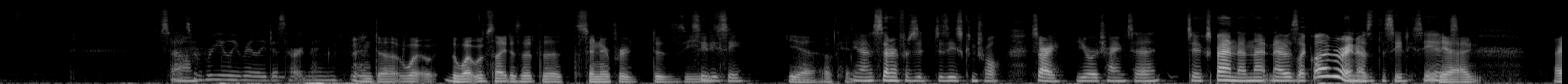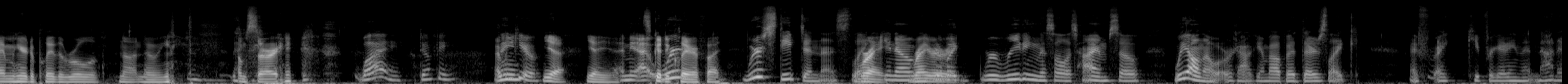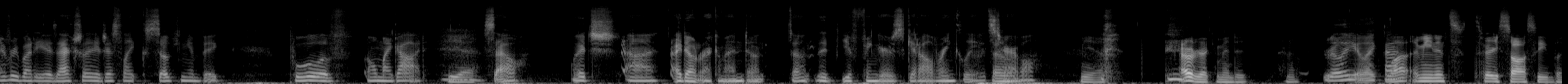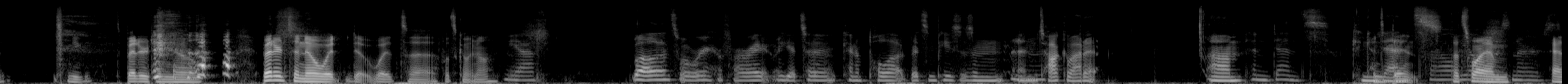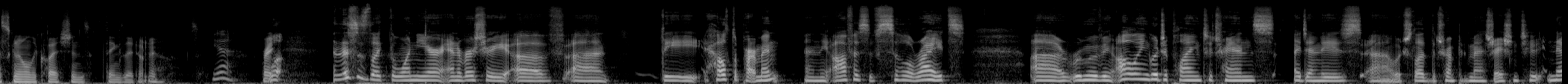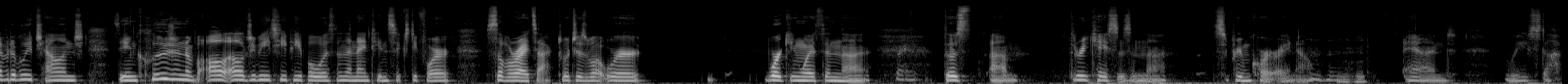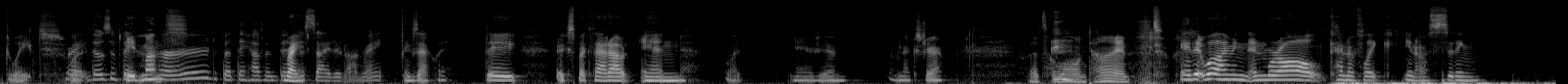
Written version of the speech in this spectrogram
So That's really, really disheartening. And uh, what the what website is that? The Center for Disease. CDC, Yeah. Okay. yeah, Center for Z- Disease Control. Sorry, you were trying to to expand on that, and I was like, well, everybody knows what the CDC is. Yeah. I, I am here to play the role of not knowing. Anything. I'm sorry. Why? Don't be. I Thank mean, you. Yeah. Yeah. Yeah. I mean, it's I- good to clarify. we're steeped in this like Right, you know right, we're right, like we're reading this all the time so we all know what we're talking about but there's like I, f- I keep forgetting that not everybody is actually just like soaking a big pool of oh my god Yeah. so which uh, i don't recommend don't don't it, your fingers get all wrinkly it's Oh. terrible Yeah. I would recommend it. I know. really you like A that lot. I mean, it's it's very saucy, but you, it's better to know. better to know what what uh, what's going on. Yeah. well that's what we're here for right we get to kind of pull out bits and pieces and and Mhm. talk about it um Condense. Condense. Condense. That's why I'm listeners. asking all the questions of things I don't know. Yeah. Right. Well, and this is like the one year anniversary of uh, the health department and the Office of Civil Rights uh, removing all language applying to trans identities, uh, which led the Trump administration to inevitably challenge the inclusion of all LGBT people within the 1964 Civil Rights Act, which is what we're working with in the Right. those um, three cases in the Supreme Court right now, hmm hmm and we still have to wait. what, Right. Those have eight been months? heard, but they haven't been Right. decided on, right? Exactly. They expect that out in what May or June of next year. That's a long time. And it, well, I mean, and we're all kind of like you know sitting,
